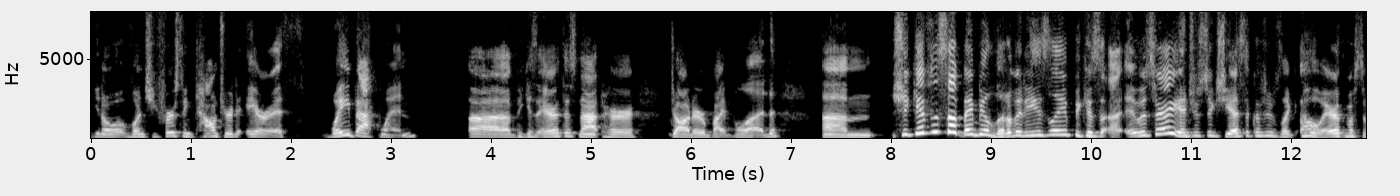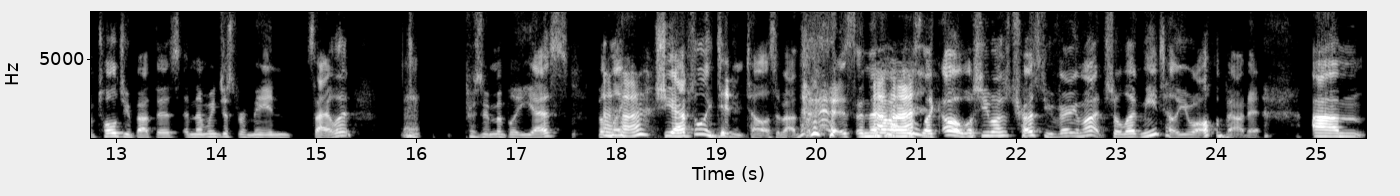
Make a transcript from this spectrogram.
you know when she first encountered Aerith way back when uh because Aerith is not her daughter by blood. Um she gives us up maybe a little bit easily because uh, it was very interesting. She asked the question was like oh Aerith must have told you about this and then we just remain silent. Presumably yes but Uh-huh. like she absolutely didn't tell us about this. And then i was Uh-huh. like oh well she must trust you very much so let me tell you all about it. Um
